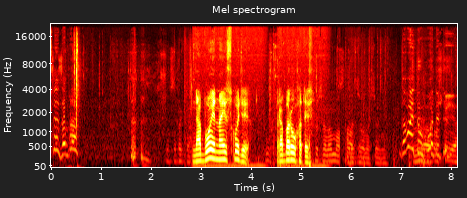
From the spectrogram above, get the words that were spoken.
Все, забрав. що це таке? Набої на ісході. Треба рухатись. Давайте Ну, уходити. трошки є.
